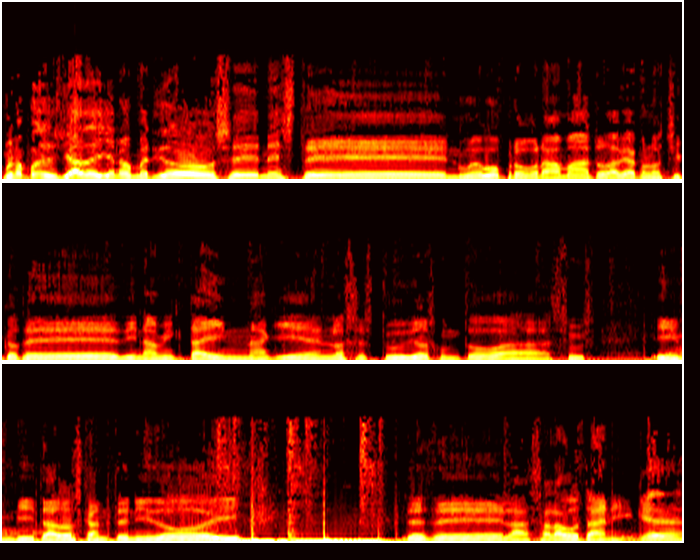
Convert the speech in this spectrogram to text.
Bueno, pues ya de llenos metidos en este nuevo programa, todavía con los chicos de Dynamic Time aquí en los estudios junto a sus invitados que han tenido hoy desde la sala Botanic, ¿eh?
